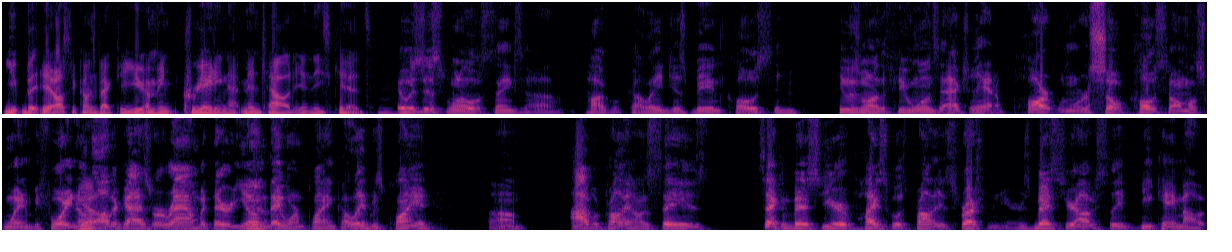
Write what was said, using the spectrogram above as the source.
you but it also comes back to you i mean creating that mentality in these kids it was just one of those things. Uh, talk with Khalid, just being close, and he was one of the few ones that actually had a part when we were so close to almost winning. Before you know, Yeah. the other guys were around, but they were young. Yeah. They weren't playing. Khalid was playing. Um, I would probably honestly say his second best year of high school is probably his freshman year. His best year, obviously, he came out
